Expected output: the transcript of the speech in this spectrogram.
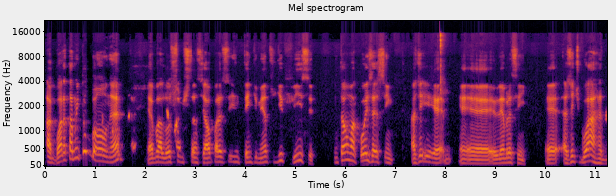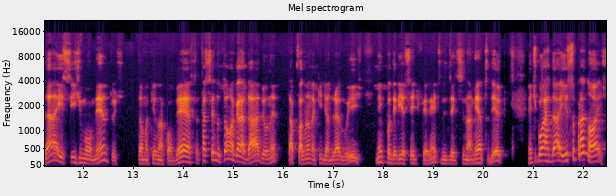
Agora está muito bom, né? É valor substancial para entendimentos difíceis. Então, uma coisa é assim, a gente, é, é, eu lembro assim, é, a gente guardar esses momentos, estamos aqui numa conversa, está sendo tão agradável, né? Está falando aqui de André Luiz, nem poderia ser diferente dos ensinamentos dele, a gente guardar isso para nós,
